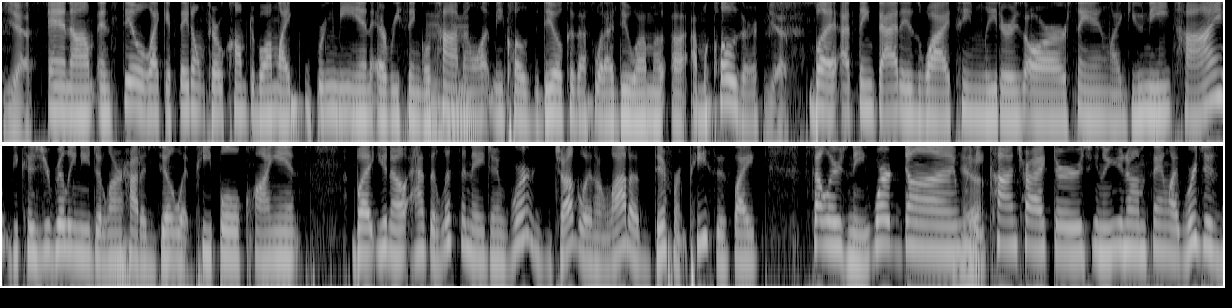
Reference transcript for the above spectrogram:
Yes. And um and still like if they don't feel comfortable, I'm like bring me in every single time and let me close the deal because that's what I do. I'm a uh, I'm a closer. Yes. But I think that is why team leaders are saying like you need time because you really need to learn how to deal with people handle clients. But you know, as a listing agent, we're juggling a lot of different pieces. Like sellers need work done, we need contractors. You know, you know what I'm saying. Like we're just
